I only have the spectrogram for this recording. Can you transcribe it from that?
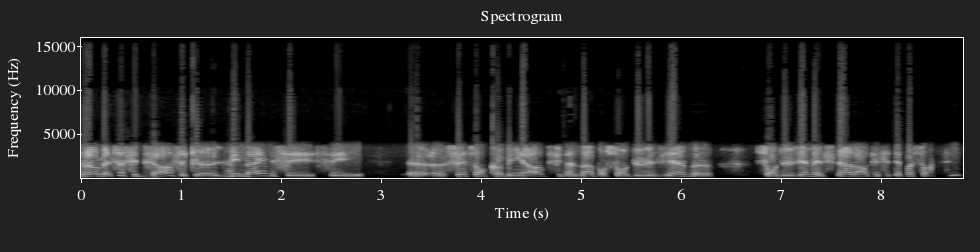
Non, mais ça c'est bizarre, c'est que lui-même c'est euh, fait son coming out finalement pour son deuxième. Euh, son deuxième incident alors que c'était pas sorti.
